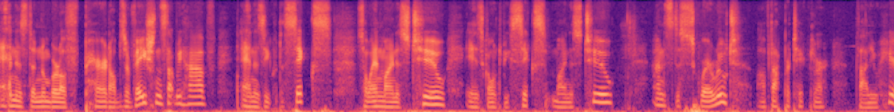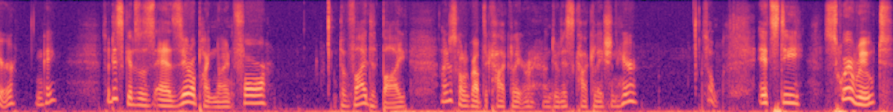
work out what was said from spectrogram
n is the number of paired observations that we have. n is equal to 6, so n minus 2 is going to be 6 minus 2, and it's the square root of that particular value here. Okay, So this gives us uh, 0.94 divided by, I'm just going to grab the calculator and do this calculation here. So it's the square root,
